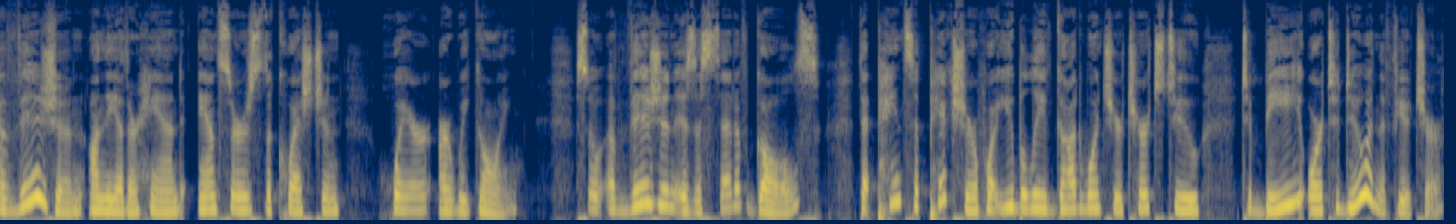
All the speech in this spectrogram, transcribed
A vision, on the other hand, answers the question, where are we going? So a vision is a set of goals that paints a picture of what you believe God wants your church to, to be or to do in the future.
